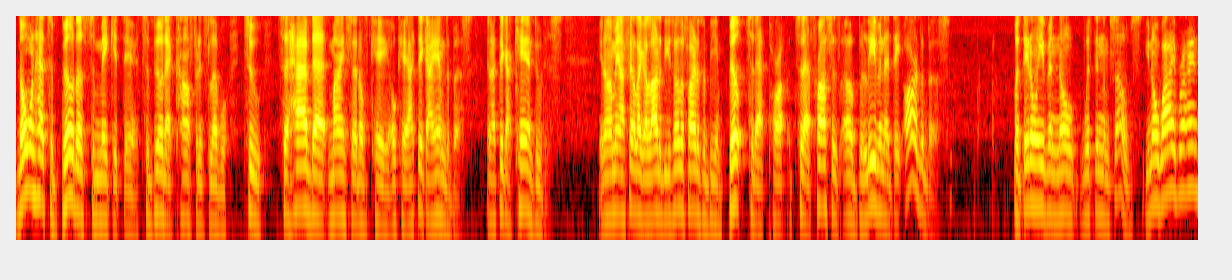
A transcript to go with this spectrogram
No one had to build us to make it there, to build that confidence level, to to have that mindset of, okay, okay, I think I am the best, and I think I can do this. You know what I mean? I feel like a lot of these other fighters are being built to that pro- to that process of believing that they are the best. But they don't even know within themselves. You know why, Brian?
